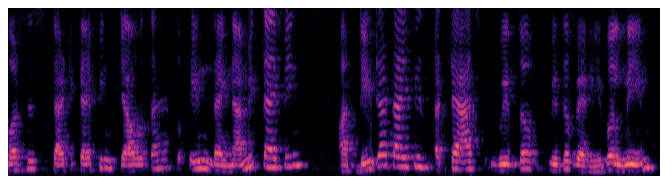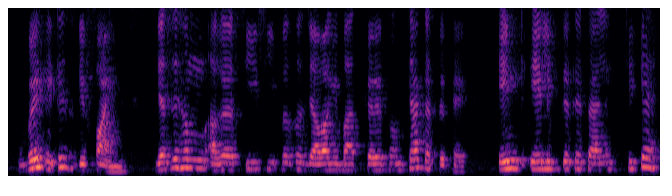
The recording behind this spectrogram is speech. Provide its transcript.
versus static typing क्या होता है? तो in dynamic typing a data type is attached with the with the variable name when it is defined जैसे हम अगर सी सी प्लस प्लस जावा की बात करें तो हम क्या करते थे? इंट ए लिखते थे पहले, ठीक है?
